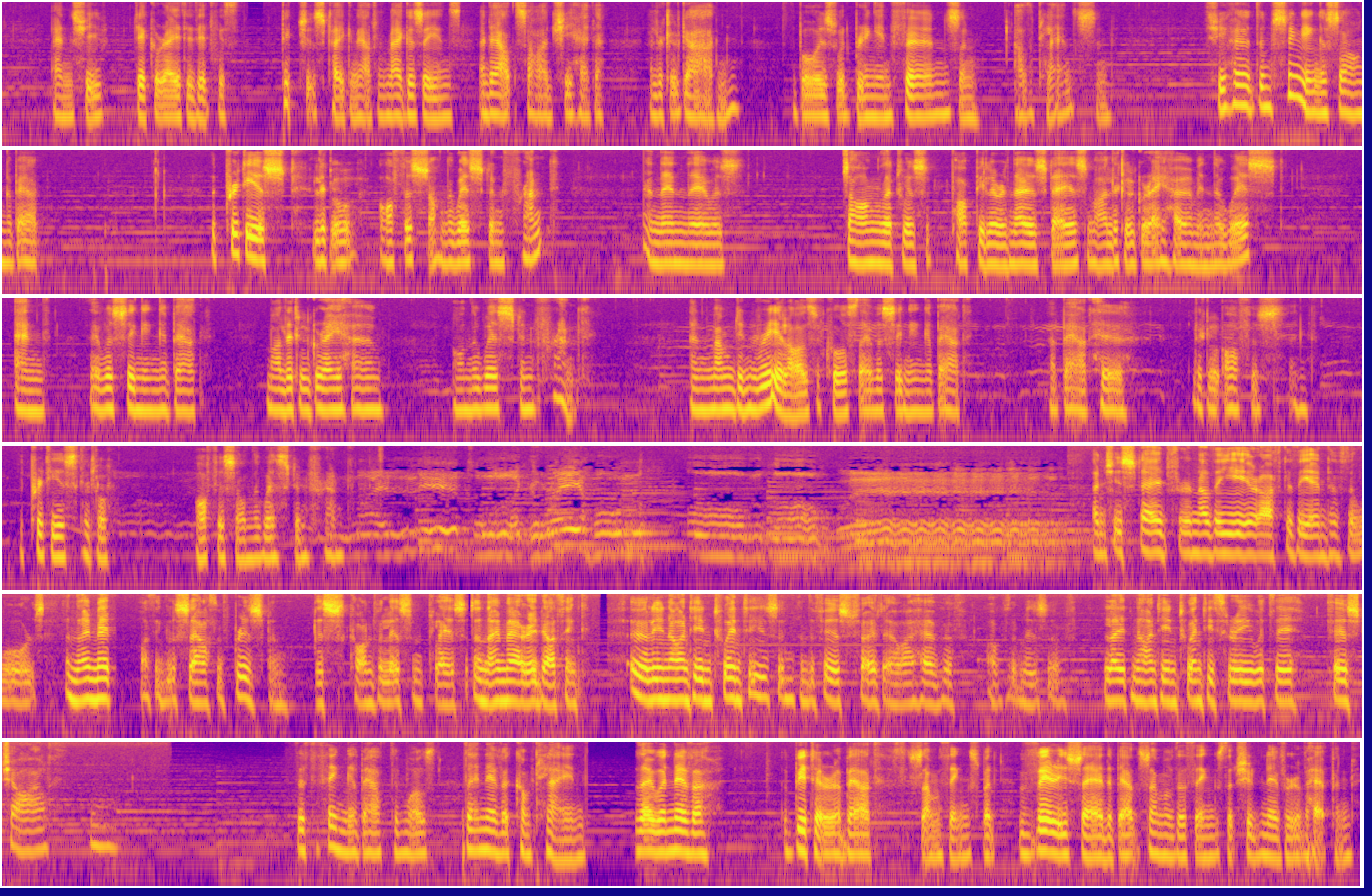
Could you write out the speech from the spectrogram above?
and she decorated it with pictures taken out of magazines. And outside she had a, a little garden. The boys would bring in ferns and other plants and she heard them singing a song about the prettiest little office on the Western Front. And then there was song that was popular in those days, My Little Grey Home in the West. And they were singing about my little grey home on the Western Front. And Mum didn't realise, of course, they were singing about, about her little office and the prettiest little office on the Western Front. And she stayed for another year after the end of the wars. And they met, I think it was south of Brisbane this convalescent place. And they married, I think, early 1920s, and the first photo I have of, of them is of late 1923 with their first child. Mm. The thing about them was they never complained. They were never bitter about some things, but very sad about some of the things that should never have happened.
